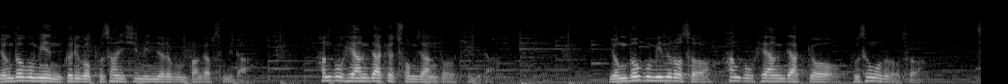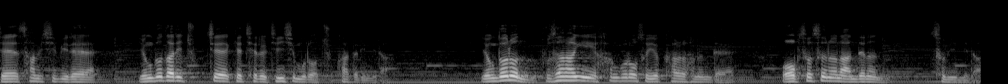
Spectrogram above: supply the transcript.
영도구민 그리고 부산 시민 여러분 반갑습니다. 한국해양대학교 총장 도덕희입니다. 영도구민으로서 한국해양대학교 구성원으로서 제31회 영도다리 축제 개최를 진심으로 축하드립니다. 영도는 부산항이 항구로서 역할을 하는데 없어서는 안 되는 섬입니다.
